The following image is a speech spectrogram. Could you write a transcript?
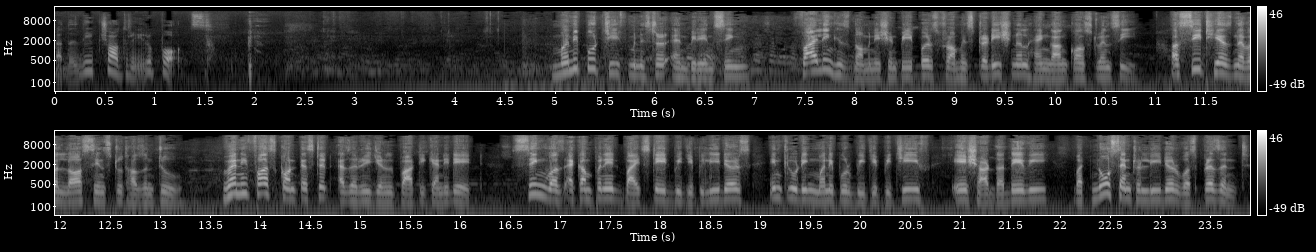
Ratnadeep Chaudhary reports. Manipur Chief Minister N. Biren Singh filing his nomination papers from his traditional Heingang constituency, a seat he has never lost since 2002. When he first contested as a regional party candidate, Singh was accompanied by state BJP leaders including Manipur BJP chief A. Sharda Devi, but no central leader was present.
